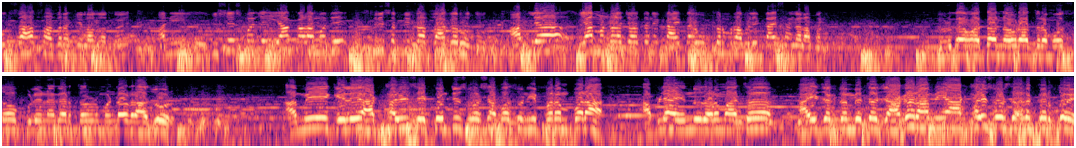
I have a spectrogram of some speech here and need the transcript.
उत्साहात साजरा केला जातोय. आणि विशेष म्हणजे या काळामध्ये स्त्री शक्तीचा जागर होतो. आपल्या या मंडळाच्या वतीने काय काय उपक्रम राबवले काय सांगाल आपण? दुर्गा माता नवरात्र महोत्सव फुलेनगर तरुण मंडळ राजूर. आम्ही गेले अठ्ठावीस एकोणतीस वर्षापासून ही परंपरा आपल्या हिंदू धर्माचं आई जगदंबेचं जागर आम्ही या अठ्ठावीस वर्ष झालं करतोय.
